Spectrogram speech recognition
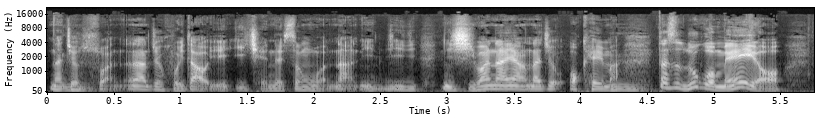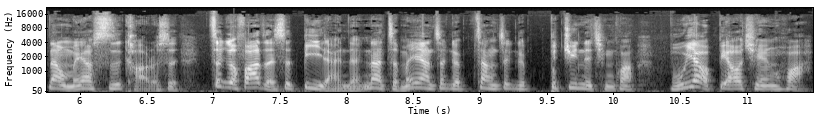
那就算了，那就回到以以前的生活。那你你你喜欢那样，那就 OK 嘛。但是如果没有，那我们要思考的是，这个发展是必然的。那怎么样？这个让这个不均的情况不要标签化，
